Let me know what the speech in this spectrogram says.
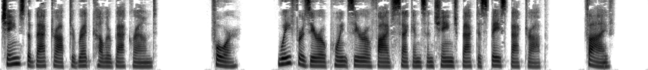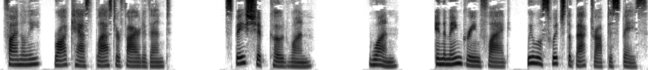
Change the backdrop to red color background. 4. Wait for 0.05 seconds and change back to space backdrop. 5. Finally, broadcast blaster fired event. Spaceship code 1. 1. In the main green flag, we will switch the backdrop to space.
